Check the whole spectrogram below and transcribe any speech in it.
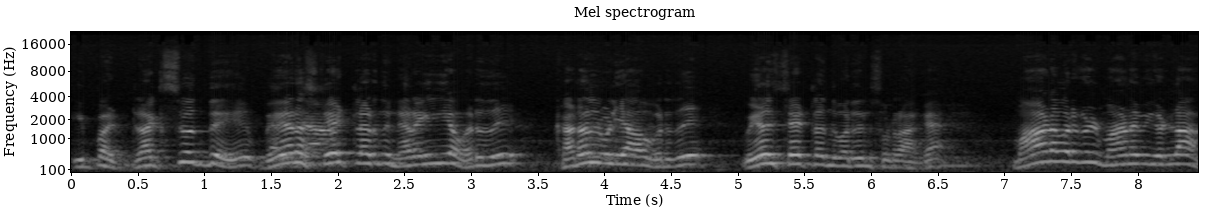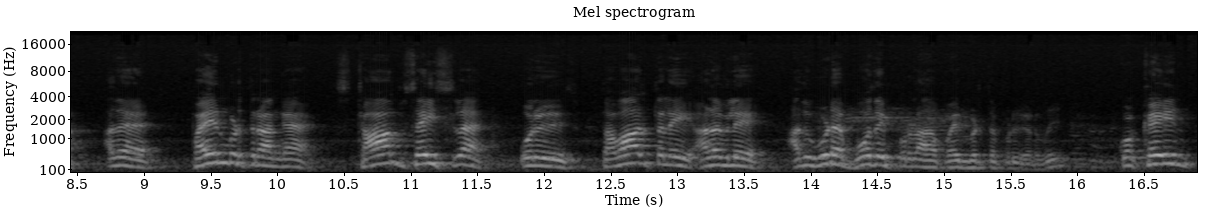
இப்ப ட்ரக்ஸ் வந்து வேற ஸ்டேட்ல இருந்து நிறைய வருது. கடல் வழியாக வருது. வேறு ஸ்டேட்ல இருந்து வருதுன்னு சொல்றாங்க. மாணவர்கள் மாணவிகள்லாம் அதை பயன்படுத்துறாங்க. ஸ்டாம்ப் சைஸ்ல ஒரு தபால் தலை அளவிலே அது கூட போதைப் பொருளாக பயன்படுத்தப்படுகிறது. கொக்கைன்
